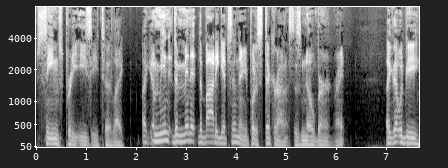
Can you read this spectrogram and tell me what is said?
seems pretty easy to like. Like a minute, the minute the body gets in there, you put a sticker on it that says "no burn," right? Like that would be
